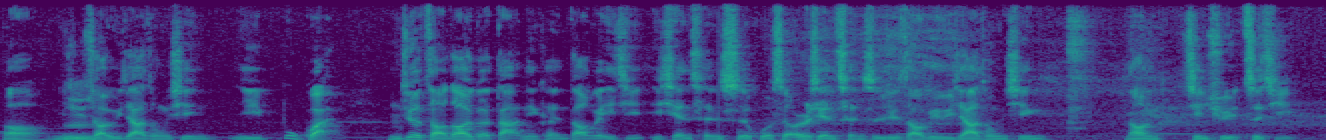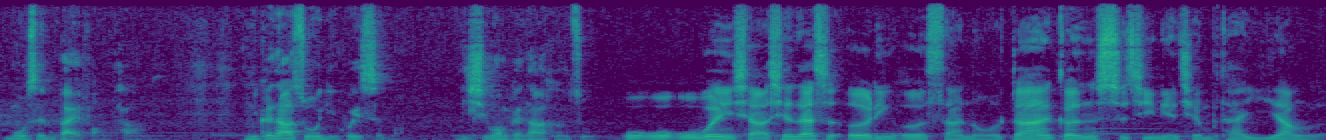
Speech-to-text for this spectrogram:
哦，你去找瑜伽中心，嗯、你不管，你就找到一个大，你可能到个一级一线城市或是二线城市去找个瑜伽中心，然后你进去自己陌生拜访他，你跟他说你会什么，你希望跟他合作。我我我问一下，现在是二零二三哦，当然跟十几年前不太一样了。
